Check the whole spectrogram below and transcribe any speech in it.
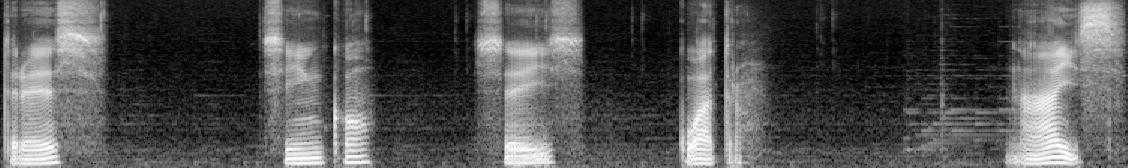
3, 5, 6, 4. Nice.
